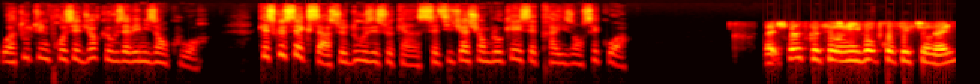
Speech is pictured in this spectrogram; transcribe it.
ou à toute une procédure que vous avez mise en cours. Qu'est-ce que c'est que ça, ce 12 et ce 15 Cette situation bloquée et cette trahison, c'est quoi? Bah, je pense que c'est au niveau professionnel.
